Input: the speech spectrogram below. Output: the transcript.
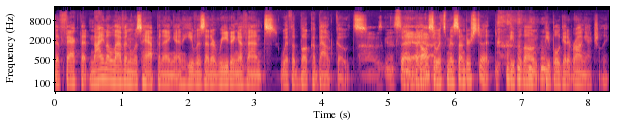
the fact that 9 11 was happening and he was at a reading event with a book about goats. I was going to say, but I- also, it's misunderstood. People don't, people get it wrong, actually.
